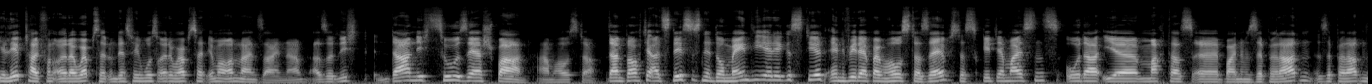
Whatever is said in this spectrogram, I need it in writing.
ihr lebt halt von eurer Website und deswegen muss eure Website immer online sein. Ne? Also nicht, da nicht zu sehr sparen am Hoster. Dann braucht ihr als nächstes eine Domain, die ihr registriert, entweder beim Hoster selbst, das geht ja meistens, oder ihr macht das äh, bei einem separaten, separaten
